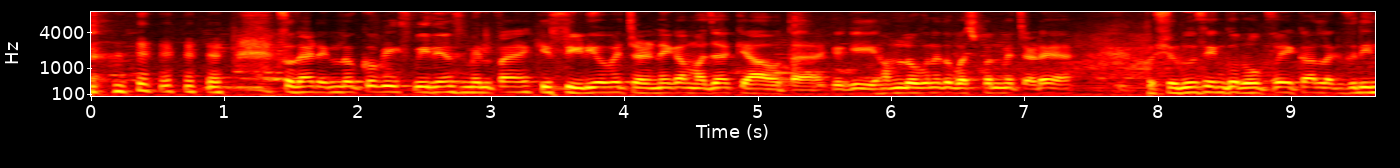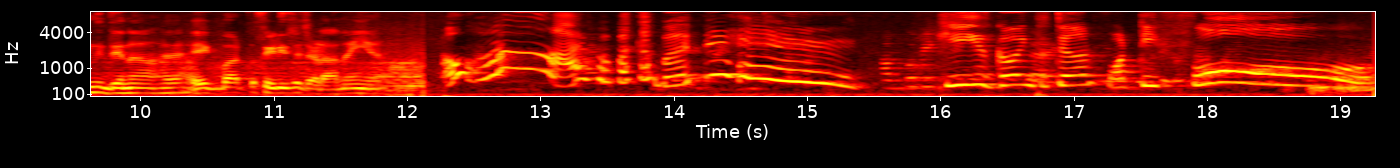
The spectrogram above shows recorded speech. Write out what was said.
सो दैट इन लोग को भी एक्सपीरियंस मिल पाए कि सीढ़ियों पे चढ़ने का मज़ा क्या होता है। क्योंकि हम लोगों ने तो बचपन में चढ़े हैं। तो शुरू से इनको रोप वे का लग्जरी नहीं देना है। एक बार तो सीढ़ी से चढ़ाना ही है। ओह हाँ पापा का बर्थडे है। He is going to turn 44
